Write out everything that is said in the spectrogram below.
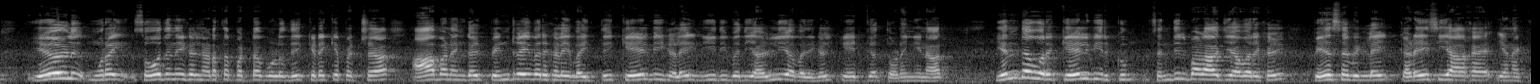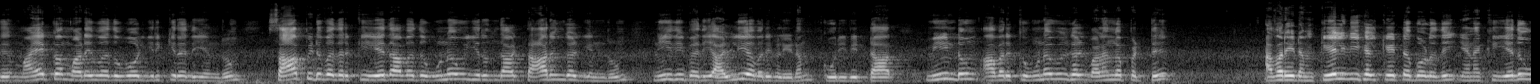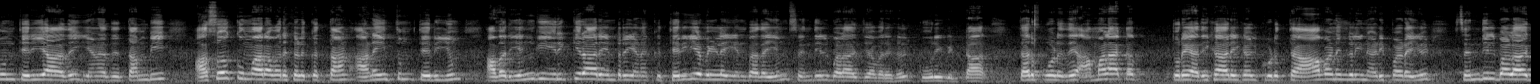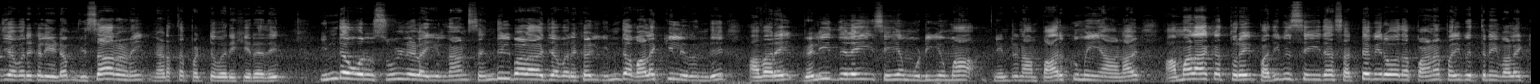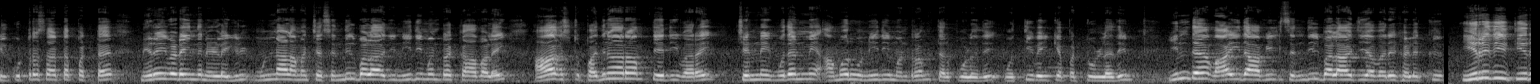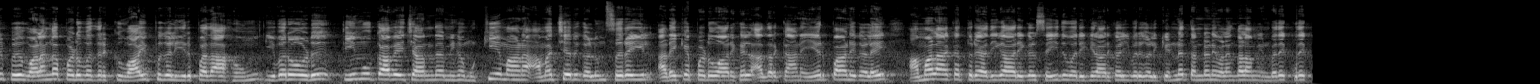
ஏழு முறை சோதனைகள் நடத்தப்பட்ட பொழுது கிடைக்கப்பெற்ற ஆவணங்கள் பென்டிரைவர்களை வைத்து கேள்விகளை நீதிபதி அள்ளி அவர்கள் கேட்க தொடங்கினார். எந்த ஒரு கேள்விற்கும் செந்தில் பாலாஜி அவர்கள் பேசவில்லை. கடைசியாக எனக்கு மயக்கம் அடைவது போல் இருக்கிறது என்றும் சாப்பிடுவதற்கு ஏதாவது உணவு இருந்தால் தாருங்கள் என்றும் நீதிபதி அள்ளி அவர்களிடம் கூறிவிட்டார். மீண்டும் அவருக்கு உணவுகள் வழங்கப்பட்டு அவரிடம் கேள்விகள் கேட்டபொழுது எனக்கு எதுவும் தெரியாது. எனது தம்பி அசோக்குமார் அவர்களுக்குத்தான் அனைத்தும் தெரியும். அவர் எங்கு இருக்கிறார் என்று எனக்கு தெரியவில்லை என்பதையும் செந்தில் பாலாஜி அவர்கள் கூறிவிட்டார். தற்பொழுது அமலாக்க துறை அதிகாரிகள் கொடுத்த ஆவணங்களின் அடிப்படையில் செந்தில் பாலாஜி அவர்களிடம் விசாரணை நடத்தப்பட்டு வருகிறது. இந்த ஒரு சூழ்நிலையில் தான் செந்தில் பாலாஜி அவர்கள் இந்த வழக்கில் இருந்து அவரை வெளிதலை செய்ய முடியுமா என்று நாம் பார்க்குமேயானால் அமலாக்கத்துறை பதிவு செய்த சட்டவிரோத பண பரிவர்த்தனை வழக்கில் குற்றச்சாட்டப்பட்ட நிறைவடைந்த நிலையில் முன்னாள் அமைச்சர் செந்தில் பாலாஜி நீதிமன்ற காவலை ஆகஸ்ட் பதினாறாம் தேதி வரை சென்னை முதன்மை அமர்வு நீதிமன்றம் தற்பொழுது ஒத்திவைக்கப்பட்டுள்ளது. இந்த வாய்தாவில் செந்தில் பாலாஜி அவர்களுக்கு இறுதி தீர்ப்பு வழங்கப்படுவதற்கு வாய்ப்புகள் இருப்பதாகவும் இவரோடு திமுகவை சார்ந்த மிக முக்கியமான அமைச்சர்களும் சிறையில் அடைக்கப்படுவார்கள். அதற்கான ஏற்பாடுகளை அமலாக்கத்துறை அதிகாரிகள் செய்து வருகிறார்கள். இவர்களுக்கு என்ன தண்டனை வழங்கலாம் என்பதை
